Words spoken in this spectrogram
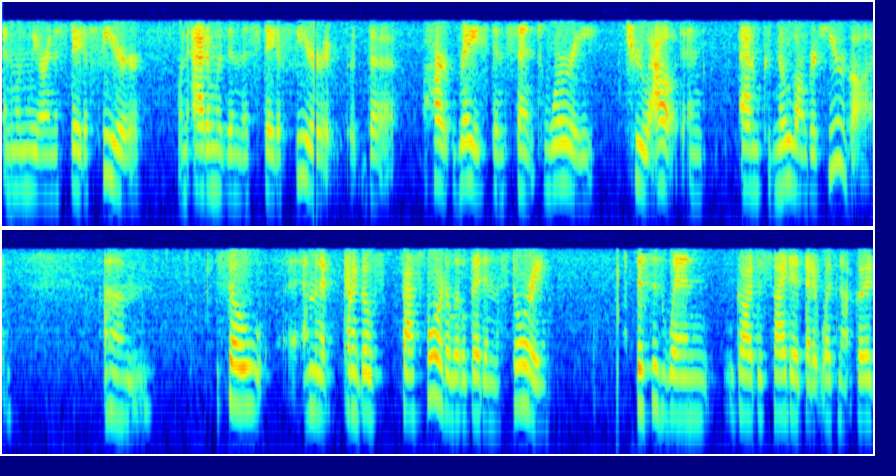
and when we are in a state of fear, when Adam was in this state of fear, it, the heart raced and sent worry throughout, and Adam could no longer hear God. Um, so I'm going to kind of go fast forward a little bit in the story. This is when God decided that it was not good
